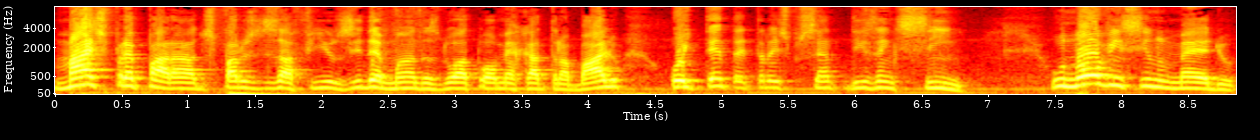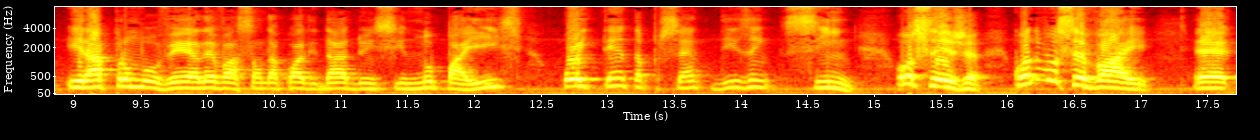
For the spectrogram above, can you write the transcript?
mais preparados para os desafios e demandas do atual mercado de trabalho, 83% dizem sim. O novo ensino médio irá promover a elevação da qualidade do ensino no país, 80% dizem sim. Ou seja, quando você vai é,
